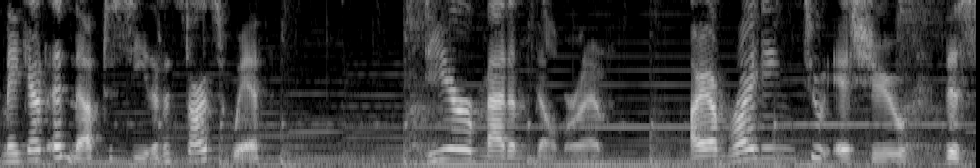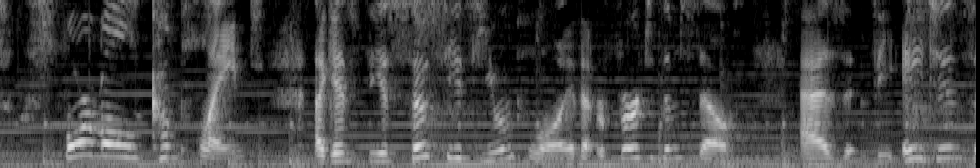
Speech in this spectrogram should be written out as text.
make out enough to see that it starts with Dear Madame Delmarev, I am writing to issue this formal complaint against the associates you employ that refer to themselves as the agents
